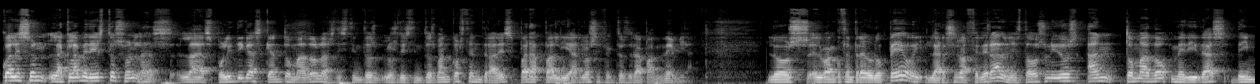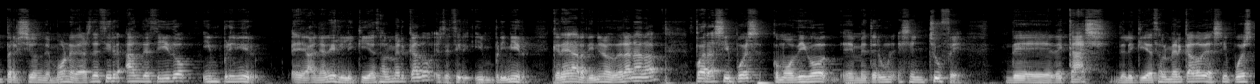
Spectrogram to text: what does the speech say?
¿cuáles son? La clave de esto son las, las políticas que han tomado distintos, los distintos bancos centrales para paliar los efectos de la pandemia el Banco Central Europeo y la Reserva Federal en Estados Unidos han tomado medidas de impresión de moneda, es decir, han decidido imprimir, eh, añadir liquidez al mercado, es decir, imprimir, crear dinero de la nada, para así pues, como digo, eh, meter un, ese enchufe de, de, cash, de liquidez al mercado y así pues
